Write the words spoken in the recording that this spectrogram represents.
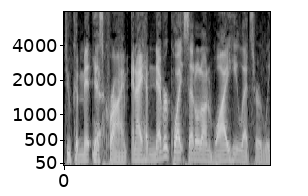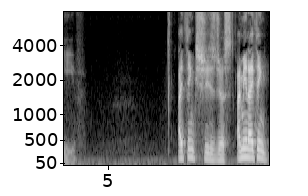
to commit this crime. And I have never quite settled on why he lets her leave. I think she's just. I mean, I think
